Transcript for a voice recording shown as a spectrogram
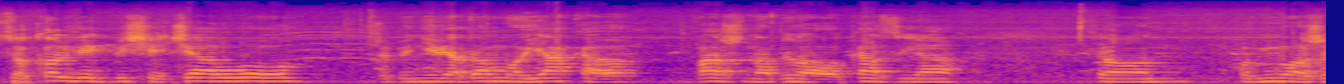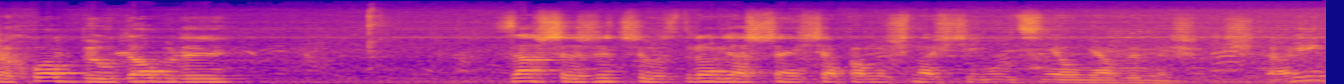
cokolwiek by się działo, żeby nie wiadomo jaka ważna była okazja, to on, pomimo że chłop był dobry, zawsze życzył zdrowia, szczęścia, pomyślności i nic nie umiał wymyślić. No i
